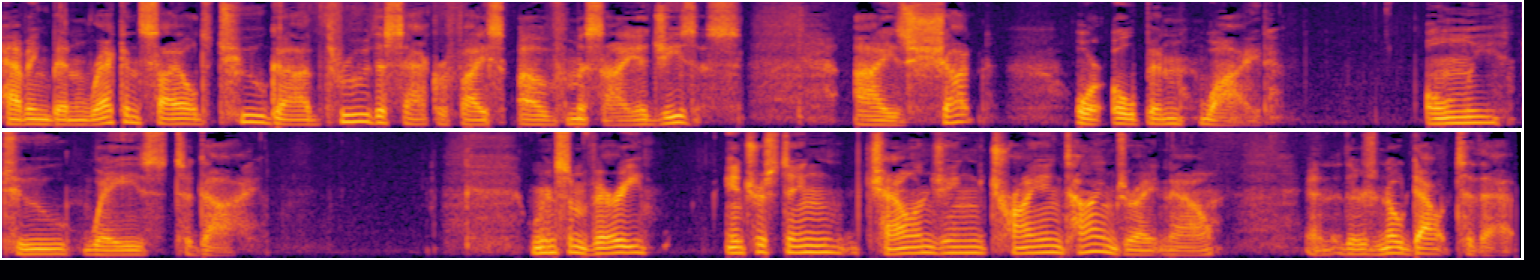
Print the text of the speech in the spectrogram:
having been reconciled to God through the sacrifice of Messiah Jesus eyes shut or open wide. Only two ways to die. We're in some very interesting, challenging, trying times right now, and there's no doubt to that.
